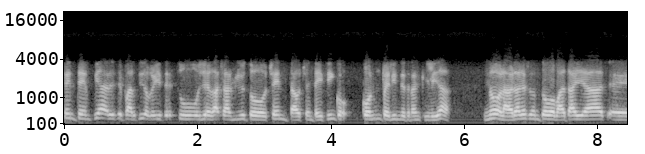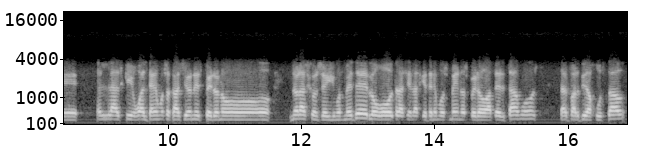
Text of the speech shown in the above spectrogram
sentenciar ese partido que dices tú llegas al minuto 80, 85 con un pelín de tranquilidad. No, la verdad que son todo batallas eh, en las que igual tenemos ocasiones pero no, no las conseguimos meter, luego otras en las que tenemos menos pero acertamos, está el partido ajustado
